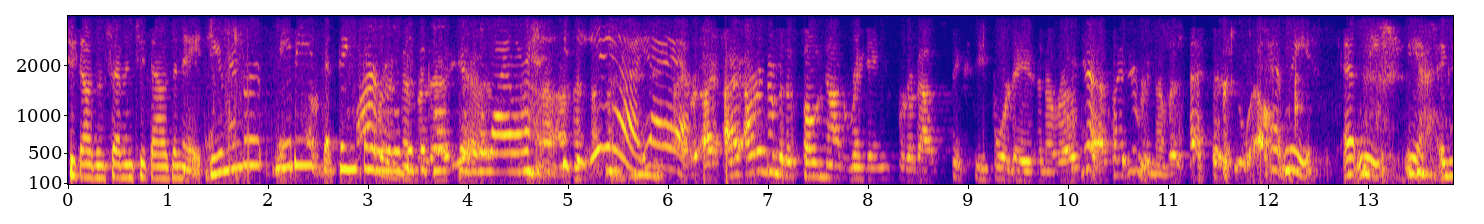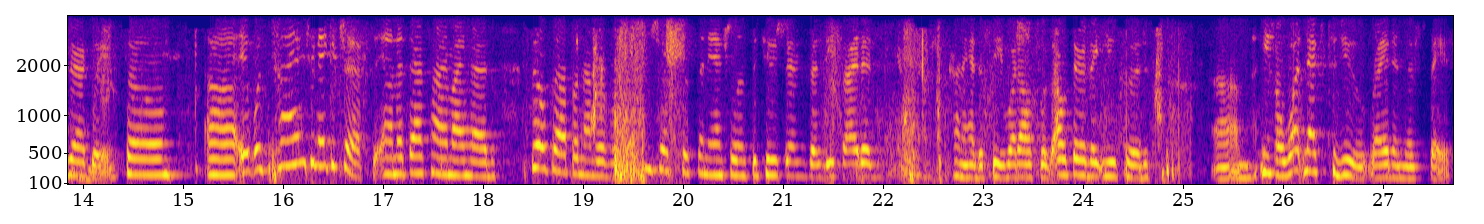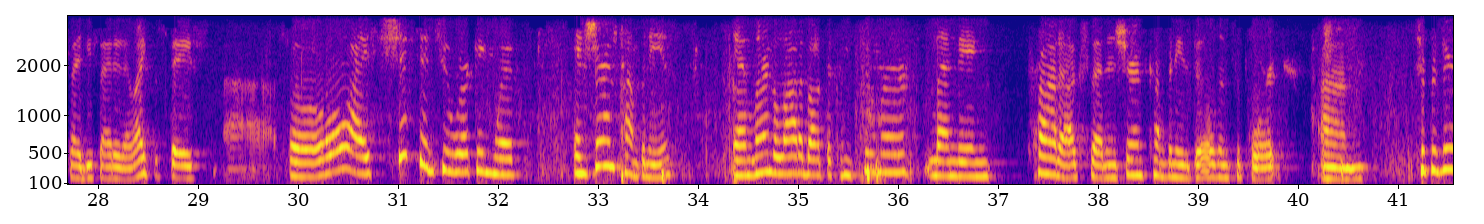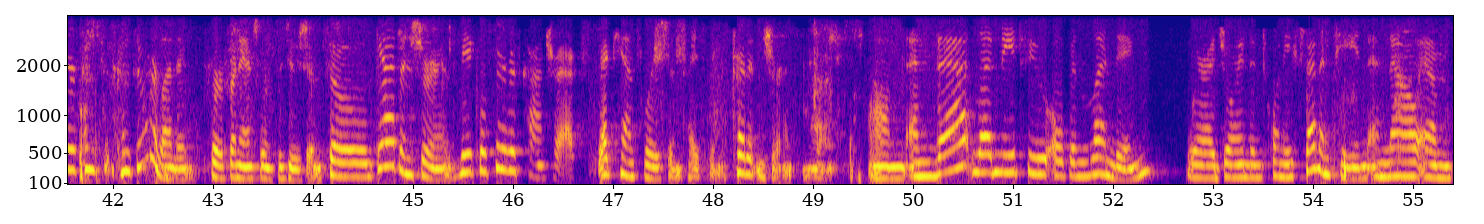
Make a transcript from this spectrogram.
2007, 2008. Do you remember maybe that things got a little difficult that, yeah. for a little while? Uh, yeah, yeah, yeah. I, I, I remember the phone not ringing for about 64 days in a row. Yes, I do remember that very well. At least, at least, yeah, exactly. So uh, it was time to make a shift, and at that time I had built up a number of relationships with financial institutions and decided, you know, kind of had to see what else was out there that you could um, you know, what next to do, right, in this space. I decided I liked the space. Uh, so I shifted to working with insurance companies and learned a lot about the consumer lending products that insurance companies build and support um, to preserve cons- consumer lending for financial institutions. So gap insurance, vehicle service contracts, debt cancellation type things, credit insurance. Um, and that led me to open lending, where I joined in 2017 and now am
